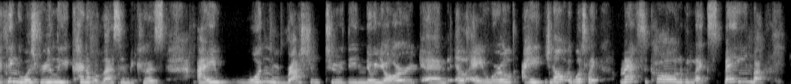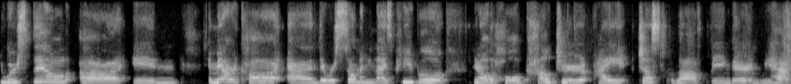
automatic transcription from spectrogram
I think it was really kind of a blessing because I wouldn't rush into the New York and LA world. I, you know, it was like Mexico, a little bit like Spain, but you were still uh, in America and there were so many nice people. You know, the whole culture. I just loved being there and we had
